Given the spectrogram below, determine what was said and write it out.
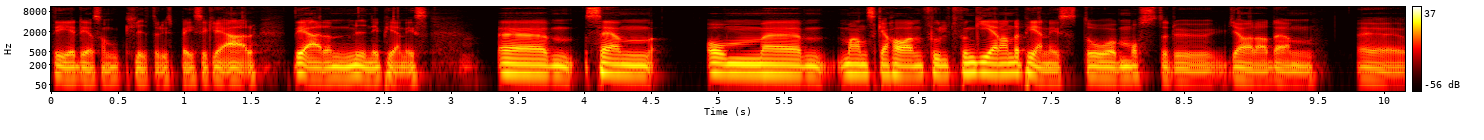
det är det som klitoris basically är. Det är en minipenis. Eh, sen om eh, man ska ha en fullt fungerande penis, då måste du göra den eh,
